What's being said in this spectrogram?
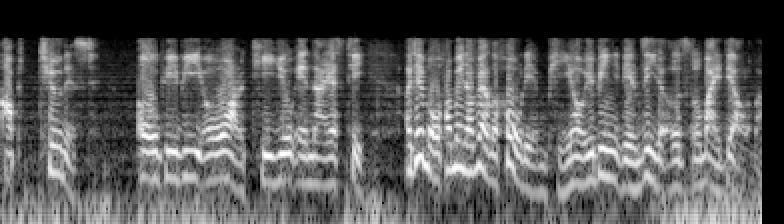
Opportunist，O P P O R T U N I S T，而且某方面他非常的厚脸皮哦，因为毕竟连自己的儿子都卖掉了嘛。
